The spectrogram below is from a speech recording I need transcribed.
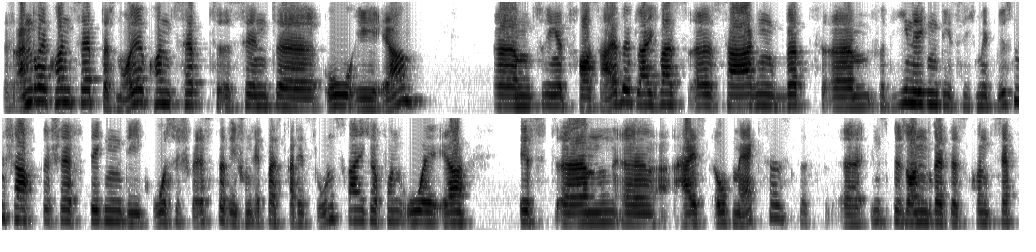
Das andere Konzept, das neue Konzept sind OER, ähm, zu denen jetzt Frau Seibel gleich was äh, sagen wird. Ähm, für diejenigen, die sich mit Wissenschaft beschäftigen, die große Schwester, die schon etwas traditionsreicher von OER ist, ähm, äh, heißt Open Access, das, äh, insbesondere das Konzept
